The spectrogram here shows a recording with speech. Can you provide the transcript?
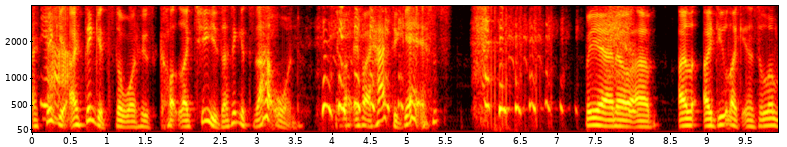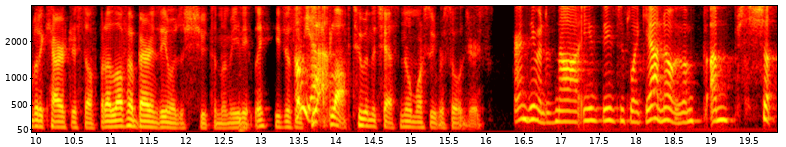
I think it, I think it's the one who's cut like cheese. I think it's that one. If I, if I had to guess. But yeah, no, um, I I do like and it's a little bit of character stuff, but I love how Baron Zemo just shoots him immediately. He's just Oh, like yeah. blop blop, two in the chest, no more super soldiers. Baron Zemo does not. He's he's just like, yeah, no, I'm I'm shut,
